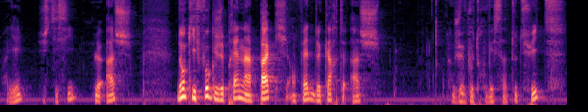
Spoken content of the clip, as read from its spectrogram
Vous voyez, juste ici, le H. Donc il faut que je prenne un pack en fait de cartes H. je vais vous trouver ça tout de suite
